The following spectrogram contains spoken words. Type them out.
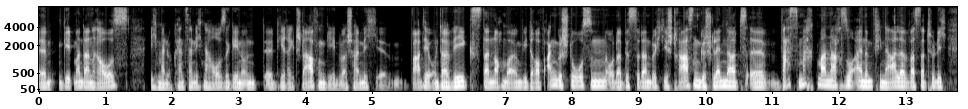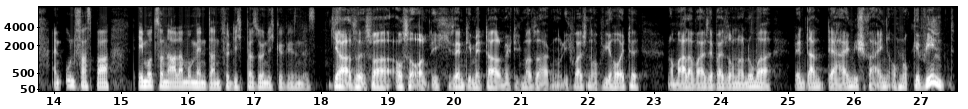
ähm, geht man dann raus. Ich meine, du kannst ja nicht nach Hause gehen und äh, direkt schlafen gehen. Wahrscheinlich äh, wart ihr unterwegs, dann nochmal irgendwie drauf angestoßen oder bist du dann durch die Straßen geschlendert. Äh, was macht man nach so einem Finale, was natürlich ein unfassbar emotionaler Moment dann für dich persönlich gewesen ist. Ja, also es war außerordentlich sentimental, möchte ich mal sagen. Und ich weiß noch, wie heute normalerweise bei so einer Nummer, wenn dann der heimische Verein auch noch gewinnt,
